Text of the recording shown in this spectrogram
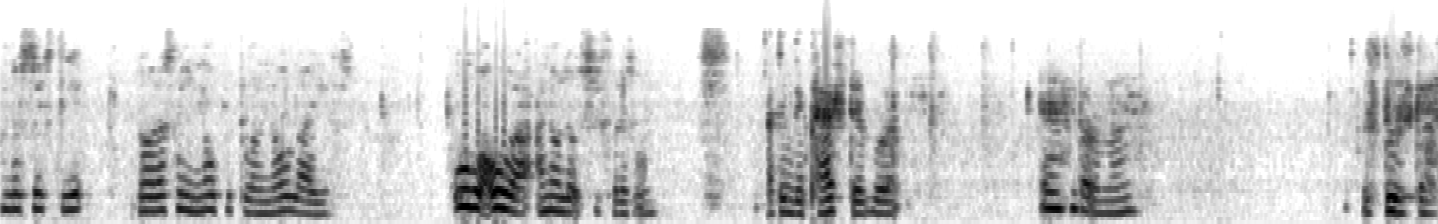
168. Bro, that's how you know people are no lives. Oh, oh, I know a little cheat for this one. I think they patched it, but eh, it doesn't matter. Let's do this, guys.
